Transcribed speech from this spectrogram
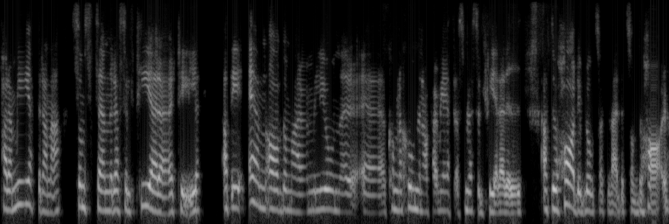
parametrarna som sen resulterar till att det är en av de här miljoner eh, kombinationerna av parametrar som resulterar i att du har det blodsockervärdet som du har.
